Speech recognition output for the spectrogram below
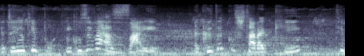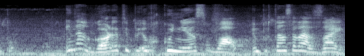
eu tenho tipo, inclusive a Zai, acredita que estar aqui, tipo, ainda agora tipo, eu reconheço, uau, a importância da Azai,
